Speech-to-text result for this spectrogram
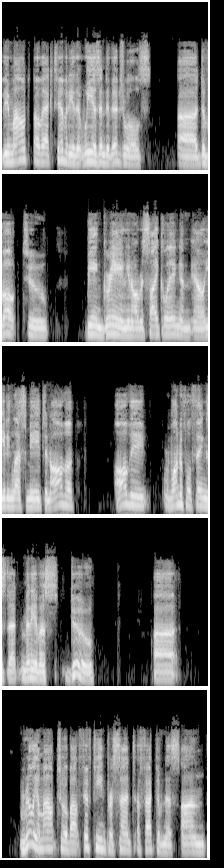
the amount of activity that we as individuals uh, devote to being green, you know, recycling and you know eating less meat and all the all the wonderful things that many of us do uh, really amount to about 15% effectiveness on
